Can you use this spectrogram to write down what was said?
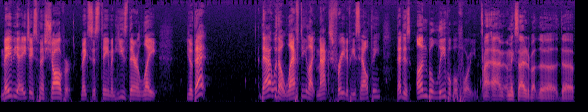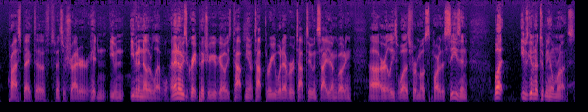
maybe AJ Smith Shawver makes this team, and he's there late. You know that that with a lefty like Max Fried, if he's healthy, that is unbelievable for you. I, I'm excited about the the prospect of Spencer Strider hitting even even another level. And I know he's a great pitcher. You go, he's top you know top three, whatever, top two in Cy Young voting, uh, or at least was for most part of the season. But he was giving up too many home runs.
